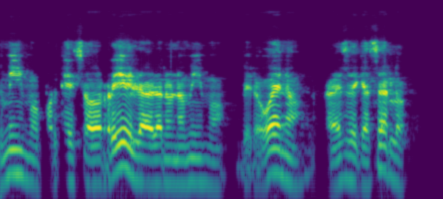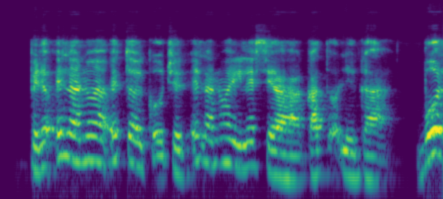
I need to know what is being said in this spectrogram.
lo mismo, porque es horrible hablar uno mismo. Pero bueno, a veces hay que hacerlo. Pero es la nueva, esto del coaching es la nueva iglesia católica. Vos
